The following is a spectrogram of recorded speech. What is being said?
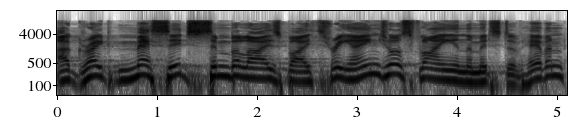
a great message symbolized by three angels flying in the midst of heaven.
